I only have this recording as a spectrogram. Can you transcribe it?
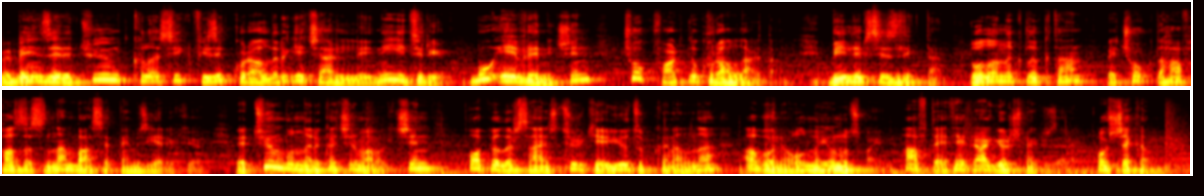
ve benzeri tüm klasik fizik kuralları geçerliliğini yitiriyor. Bu evren için çok farklı kurallardan, belirsizlikten, dolanıklıktan ve çok daha fazlasından bahsetmemiz gerekiyor. Ve tüm bunları kaçırmamak için Popular Science Türkiye YouTube kanalına abone olmayı unutmayın. Haftaya tekrar görüşmek üzere. Hoşçakalın.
